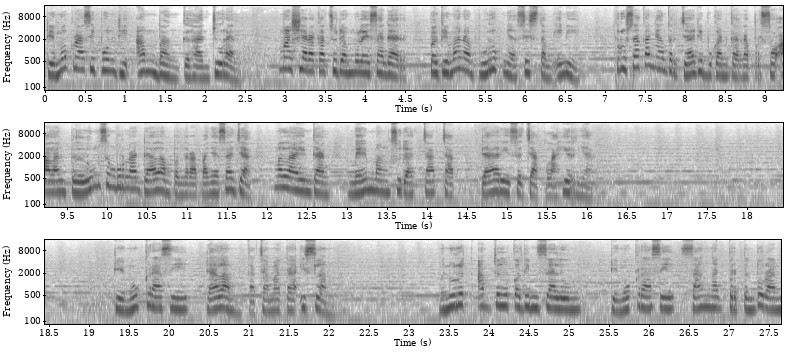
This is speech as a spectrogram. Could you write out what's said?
demokrasi pun diambang kehancuran. Masyarakat sudah mulai sadar bagaimana buruknya sistem ini. Kerusakan yang terjadi bukan karena persoalan belum sempurna dalam penerapannya saja, melainkan memang sudah cacat dari sejak lahirnya. Demokrasi dalam kacamata Islam. Menurut Abdul Qadim Zalum, demokrasi sangat berbenturan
